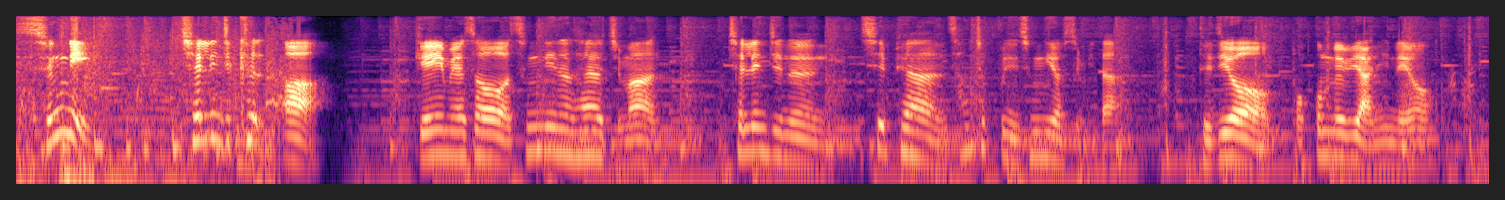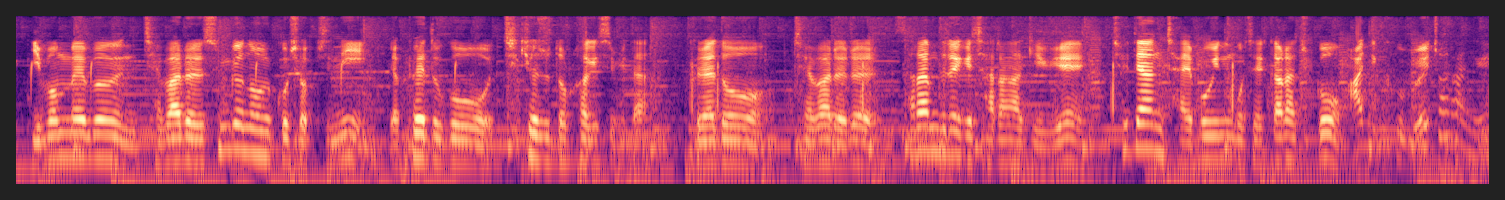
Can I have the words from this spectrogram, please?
승리! 챌린지 클, 아, 게임에서 승리는 하였지만 챌린지는 실패한 상처뿐인 승리였습니다. 드디어 벚꽃 맵이 아니네요. 이번 맵은 제발을 숨겨놓을 곳이 없으니 옆에 두고 지켜주도록 하겠습니다. 그래도 제발을 사람들에게 자랑하기 위해 최대한 잘 보이는 곳에 깔아주고 아니 그거 왜 자랑해?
